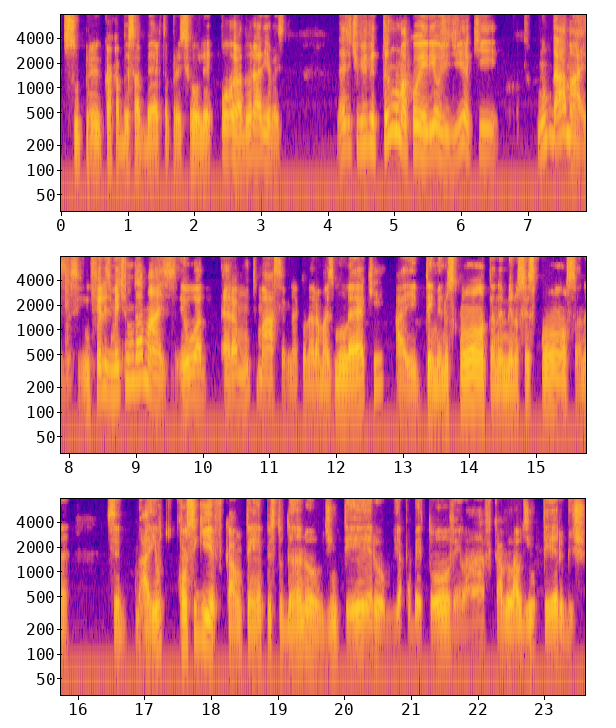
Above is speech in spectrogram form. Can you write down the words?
super com a cabeça aberta para esse rolê. Pô, eu adoraria, mas né, a gente vive tão uma correria hoje em dia que não dá mais, assim, infelizmente não dá mais. Eu era muito massa, né, quando era mais moleque, aí tem menos conta, né, menos responsa, né, Você, aí eu conseguia ficar um tempo estudando o dia inteiro, ia pro Beethoven lá, ficava lá o dia inteiro, bicho.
